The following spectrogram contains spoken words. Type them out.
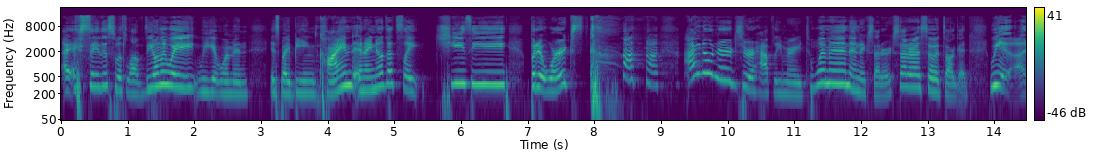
I, I say this with love. The only way we get women is by being kind and i know that's like cheesy, but it works. I know nerds who are happily married to women and et cetera, et cetera. So it's all good. We, uh,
